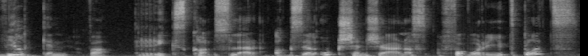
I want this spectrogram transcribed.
Vilken var rikskansler Axel Oxenstiernas favoritplats?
